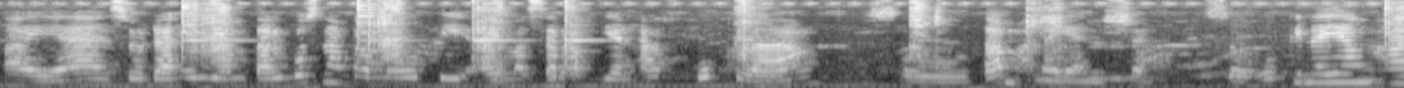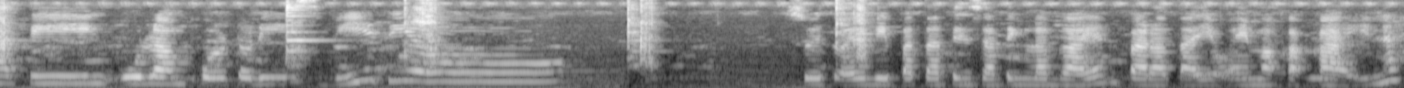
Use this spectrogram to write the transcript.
Ayan. So, dahil yung talbos ng kamuti ay masarap yan half cook lang. So, tama na yan siya. So, okay na yung ating ulam for today's video. So, ito ay lipat natin sa ating lagayan para tayo ay makakain na.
